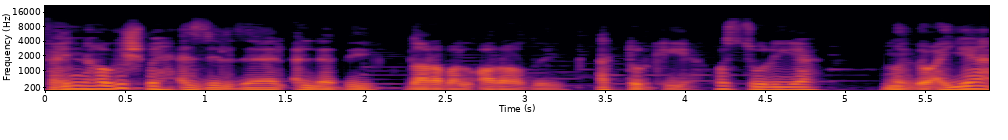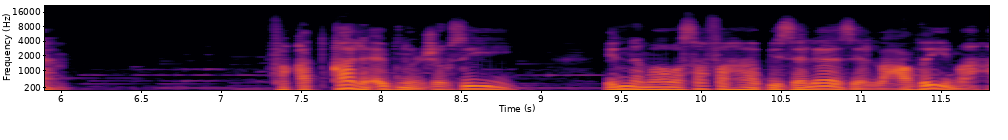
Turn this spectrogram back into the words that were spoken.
فإنه يشبه الزلزال الذي ضرب الأراضي التركية والسورية منذ أيام. فقد قال ابن الجوزي إنما وصفها بزلازل عظيمة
